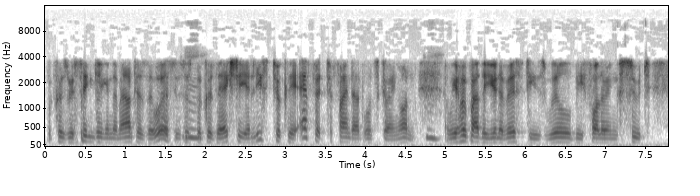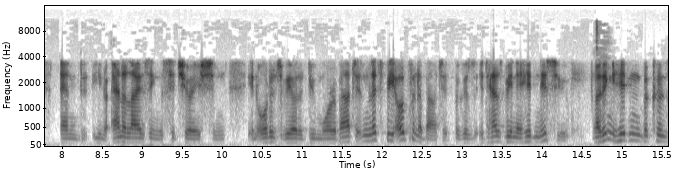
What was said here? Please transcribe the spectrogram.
because we're singling them out as the worst, it's just because they actually at least took the effort to find out what's going on. And we hope other universities will be following suit and you know analyzing the situation in order to be able to do more about it. And let's be open about it because it has been a hidden issue. I think hidden because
